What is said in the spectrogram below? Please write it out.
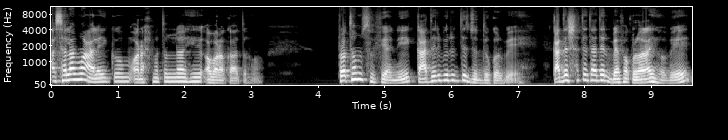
আসসালামু আলাইকুম আরহামতুল্লাহ অবরাকাত প্রথম সুফিয়ানি কাদের বিরুদ্ধে যুদ্ধ করবে? কাদের সাথে তাদের ব্যাপক লড়াই হবে,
